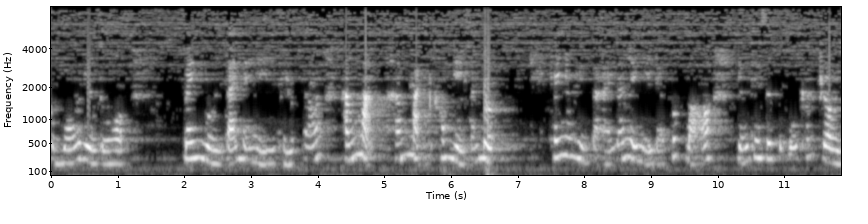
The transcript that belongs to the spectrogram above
khủng bố đều tụ họp bên người tái mệ nhị thì lúc đó hắn mạnh, hắn mạnh không gì sánh được. Thế nhưng hiện tại tái mệ nhị đã vứt bỏ những thiên sư phục bố khác rồi,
